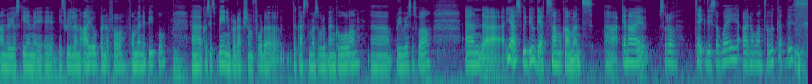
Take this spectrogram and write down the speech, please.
under your skin. It, mm. it's really an eye opener for, for many people because mm. uh, it's been in production for the the customers of the Bank of Åland uh, previous as well. And uh, yes, we do get some comments. Uh, can I sort of take this away? I don't want to look at this.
